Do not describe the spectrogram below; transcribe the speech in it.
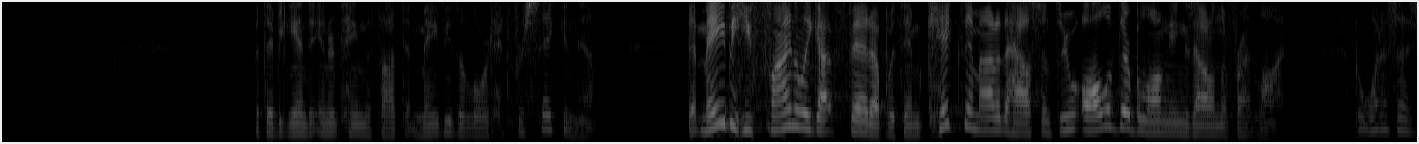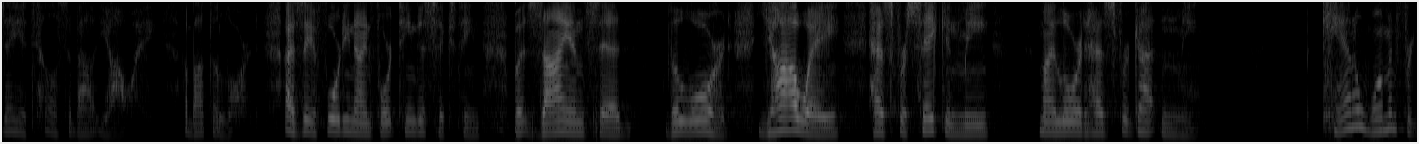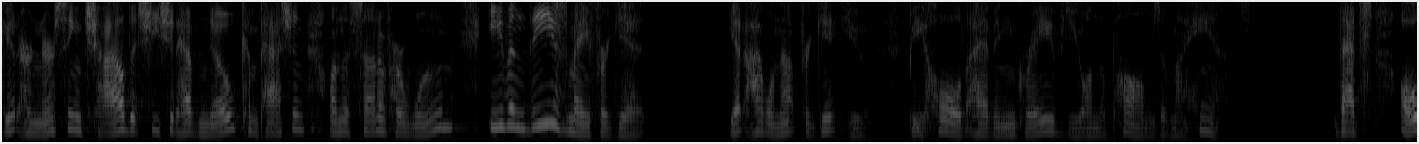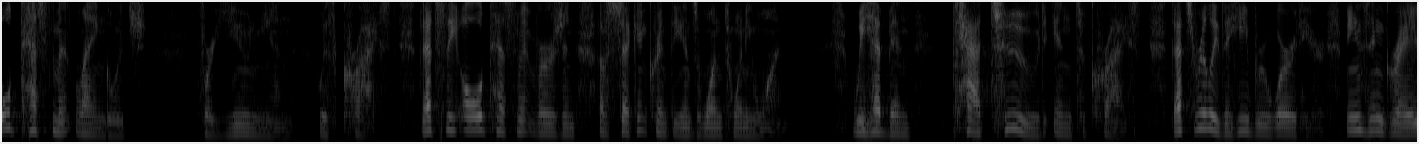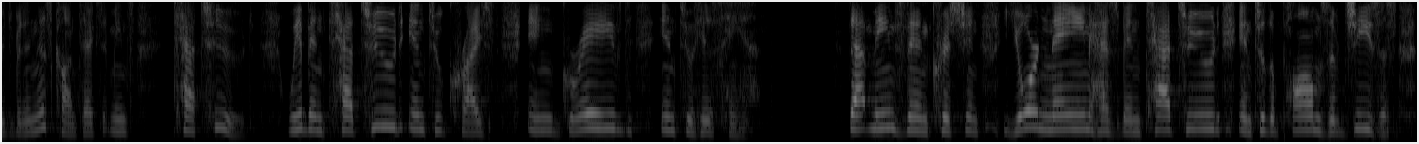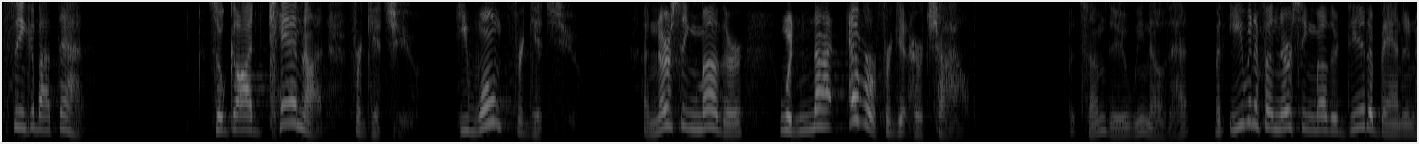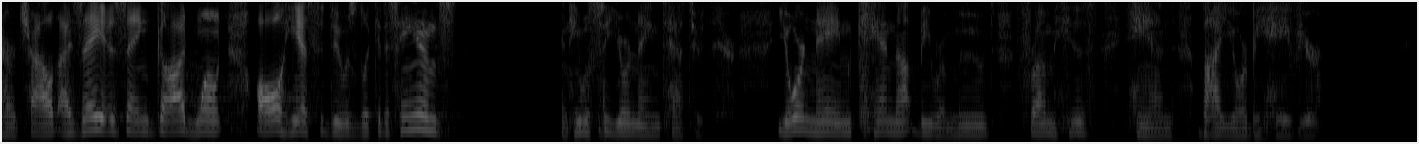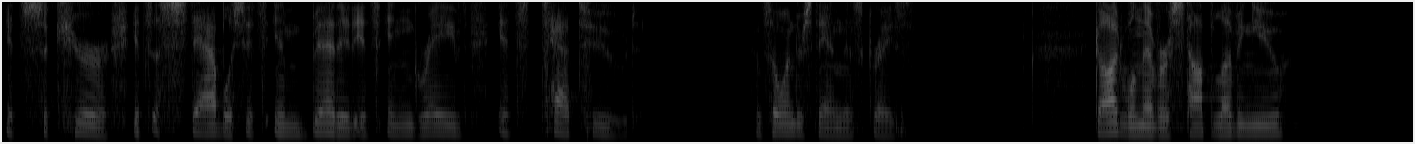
But they began to entertain the thought that maybe the Lord had forsaken them. That maybe he finally got fed up with them, kicked them out of the house, and threw all of their belongings out on the front lawn. But what does Isaiah tell us about Yahweh, about the Lord? Isaiah 49, 14 to 16. But Zion said, the Lord. Yahweh has forsaken me, my Lord has forgotten me. Can a woman forget her nursing child that she should have no compassion on the son of her womb? Even these may forget. Yet I will not forget you. Behold, I have engraved you on the palms of my hands. That's Old Testament language for union with Christ. That's the Old Testament version of 2 Corinthians 121 we have been tattooed into Christ. That's really the Hebrew word here. It means engraved, but in this context, it means tattooed. We have been tattooed into Christ, engraved into his hand. That means then, Christian, your name has been tattooed into the palms of Jesus. Think about that. So God cannot forget you, He won't forget you. A nursing mother would not ever forget her child but some do. We know that. But even if a nursing mother did abandon her child, Isaiah is saying God won't. All he has to do is look at his hands, and he will see your name tattooed there. Your name cannot be removed from his hand by your behavior. It's secure, it's established, it's embedded, it's engraved, it's tattooed. And so understand this, grace. God will never stop loving you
